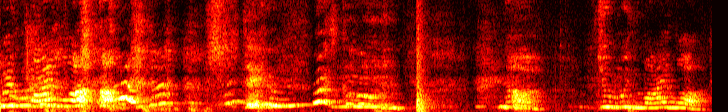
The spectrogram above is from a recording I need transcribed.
With my luck! Dude, let's go! No! Dude, with my luck,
